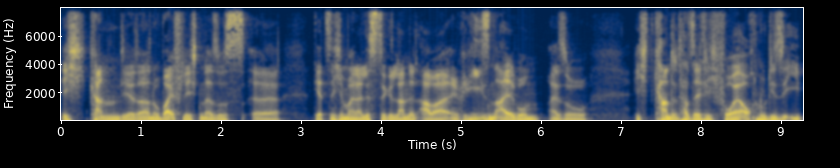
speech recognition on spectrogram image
Ich kann dir da nur beipflichten. Also es ist äh, jetzt nicht in meiner Liste gelandet, aber ein Riesenalbum. Also ich kannte tatsächlich vorher auch nur diese EP.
